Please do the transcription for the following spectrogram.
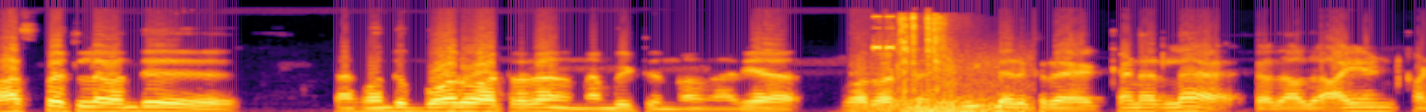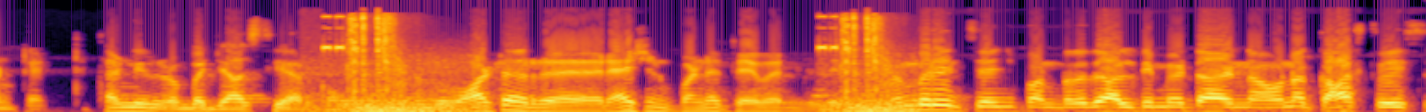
ஹாஸ்பிட்டலில் வந்து நாங்கள் வந்து போர் வாட்டர் தான் நம்பிட்டு இருந்தோம். நிறைய போர் வாட்டர் வீட்டில் இருக்கிற கிணறுல அதாவது அயர்ன் கண்டென்ட் தண்ணீர் ரொம்ப ஜாஸ்தியாக இருக்கும். நம்ம வாட்டர் ரேஷன் பண்ண தேவை இருந்தது மெம்பரின் சேஞ்ச் பண்ணுறது அல்டிமேட்டாக என்ன ஆகும்னா காஸ்ட் வைஸ்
